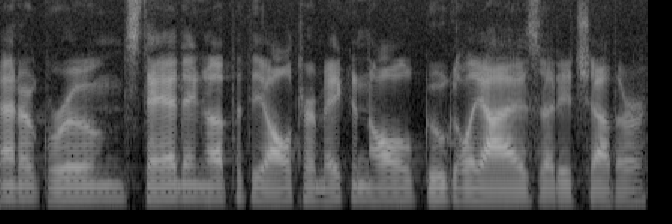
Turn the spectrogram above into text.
and a groom standing up at the altar, making all googly eyes at each other,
